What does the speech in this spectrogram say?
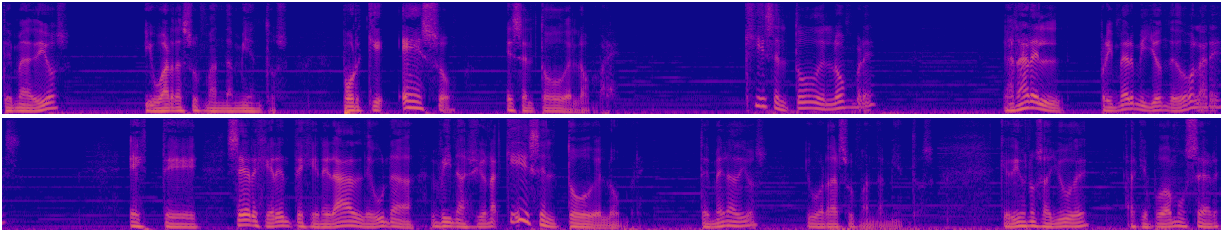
teme a Dios y guarda sus mandamientos, porque eso es el todo del hombre. ¿Qué es el todo del hombre? Ganar el primer millón de dólares, este, ser gerente general de una binacional. ¿Qué es el todo del hombre? Temer a Dios y guardar sus mandamientos. Que Dios nos ayude a que podamos ser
